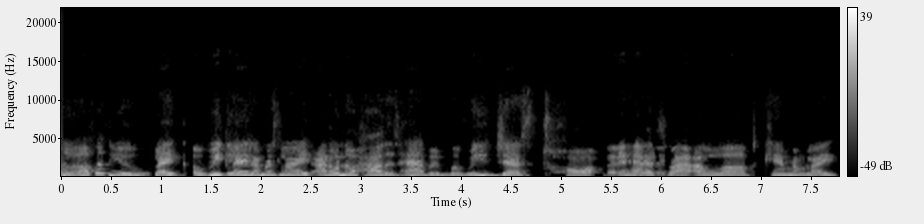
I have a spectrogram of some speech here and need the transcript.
in love with you. Like a week later, I'm just like, I don't know how this happened, but we just talked, and happened. that's why I loved Cameron. I'm like,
